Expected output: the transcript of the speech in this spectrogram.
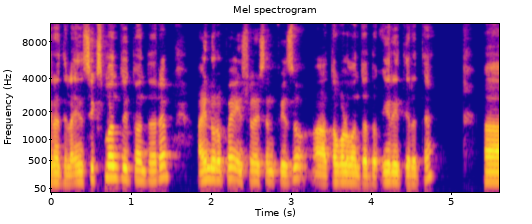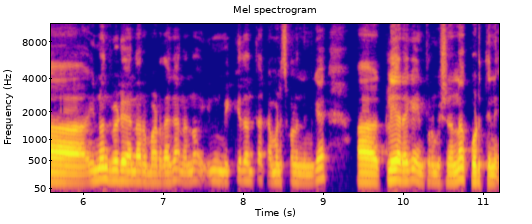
ಇರೋದಿಲ್ಲ. ಇನ್ನು ಸಿಕ್ಸ್ ಮಂತ್ ಇತ್ತು ಅಂತಂದರೆ ಐನೂರು ರೂಪಾಯಿ ಇನ್ಸ್ಟಾಲೇಷನ್ ಫೀಸು ತೊಗೊಳ್ಳುವಂಥದ್ದು ಈ ರೀತಿ ಇರುತ್ತೆ. ಇನ್ನೊಂದು ವಿಡಿಯೋ ಏನಾದ್ರು ಮಾಡಿದಾಗ ನಾನು ಇನ್ನು ಮಿಕ್ಕಿದಂಥ ಕಮೆಂಟ್ಸ್ಗಳು ನಿಮಗೆ ಕ್ಲಿಯರಾಗಿ ಇನ್ಫಾರ್ಮೇಷನನ್ನು ಕೊಡ್ತೀನಿ.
